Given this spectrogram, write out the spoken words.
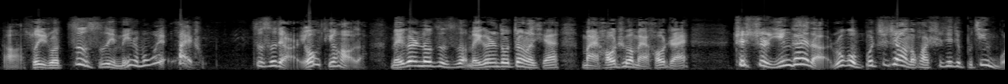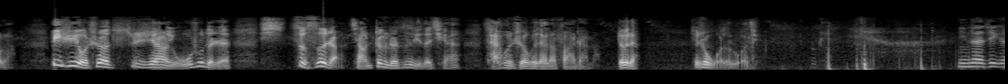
啊。所以说，自私也没什么坏坏处，自私点哟挺好的。每个人都自私，每个人都挣了钱买豪车买豪宅，这是应该的。如果不是这样的话，世界就不进步了。必须有社世界上有无数的人自私着，想挣着自己的钱，才会社会才能发展嘛，对不对？这是我的逻辑。您的这个。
